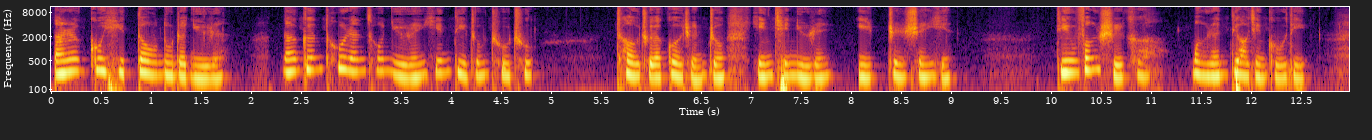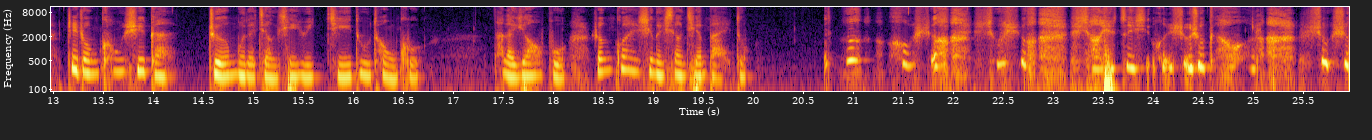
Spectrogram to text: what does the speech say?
男人故意逗弄着女人，男根突然从女人阴蒂中抽出，抽出的过程中引起女人一阵呻吟。顶峰时刻，猛然掉进谷底，这种空虚感折磨的蒋新宇极度痛苦，他的腰部仍惯性的向前摆动。好爽，叔叔，小雨最喜欢叔叔干我了，叔叔，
